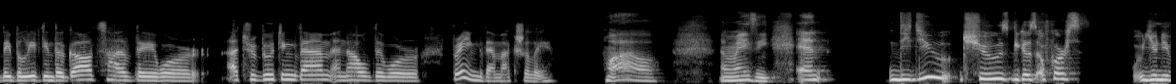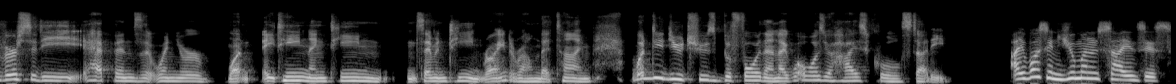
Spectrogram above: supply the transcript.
they believed in the gods how they were attributing them and how they were praying them actually. Wow. Amazing. And did you choose because of course university happens when you're what 18 19 17 right around that time. What did you choose before then? Like what was your high school study? I was in human sciences.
